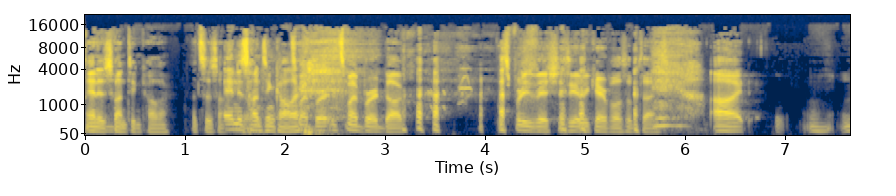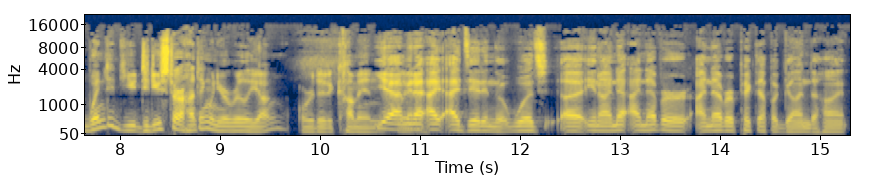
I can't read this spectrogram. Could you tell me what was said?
And his hunting color. That's his hunting And his hunting collar. It's my bird, it's my bird dog. it's pretty vicious. You gotta be careful sometimes. When did you did you start hunting when you were really young, or did it come in? Yeah, I mean. I, I I did in the woods. Uh, you know, I, ne- I never, I never picked up a gun to hunt,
